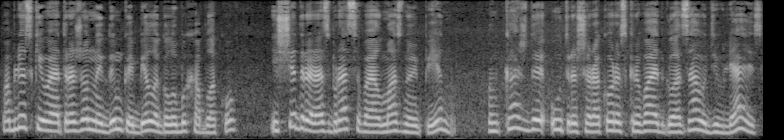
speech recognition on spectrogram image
Поблескивая отраженной дымкой бело-голубых облаков и щедро разбрасывая алмазную пену, он каждое утро широко раскрывает глаза, удивляясь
